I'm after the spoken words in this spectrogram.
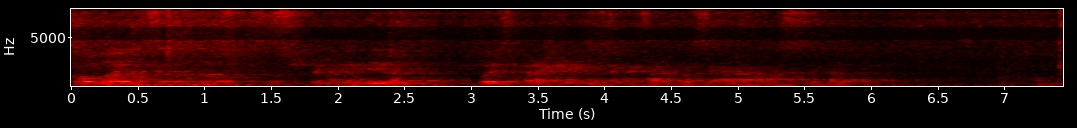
cómo podemos hacer nosotros pues, de manera individual, pues para que nuestra casa pues, sea más sustentable. Ok,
